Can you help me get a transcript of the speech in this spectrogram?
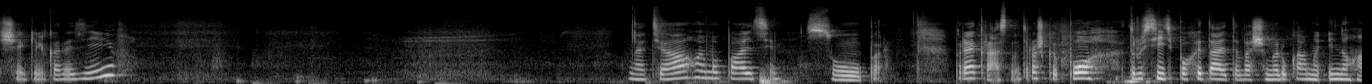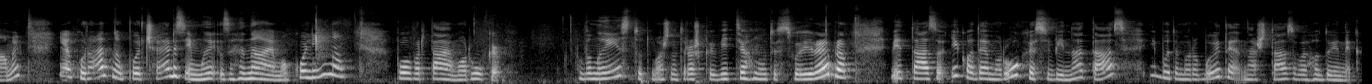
Ще кілька разів. Натягуємо пальці. Супер. Прекрасно. Трошки потрусіть, похитайте вашими руками і ногами. І акуратно по черзі ми згинаємо коліно, повертаємо руки вниз. Тут можна трошки відтягнути свої ребра від тазу і кладемо руки собі на таз і будемо робити наш тазовий годинник.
